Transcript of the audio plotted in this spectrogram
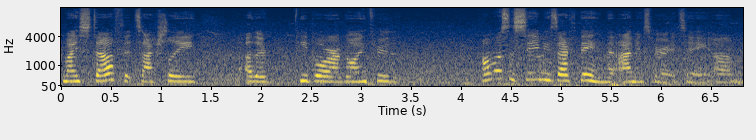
my stuff. It's actually other people are going through almost the same exact thing that I'm experiencing. Um,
